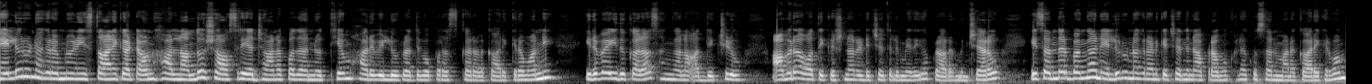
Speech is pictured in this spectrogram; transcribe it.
నెల్లూరు నగరంలోని స్థానిక టౌన్ హాల్ నందు శాస్త్రీయ జానపద నృత్యం హరివిల్లు ప్రతిభ పురస్కారాల కార్యక్రమాన్ని ఇరవై ఐదు కళా సంఘాల అధ్యక్షుడు అమరావతి కృష్ణారెడ్డి చేతుల మీదుగా ప్రారంభించారు. ఈ సందర్భంగా నెల్లూరు నగరానికి చెందిన ప్రముఖులకు సన్మాన కార్యక్రమం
